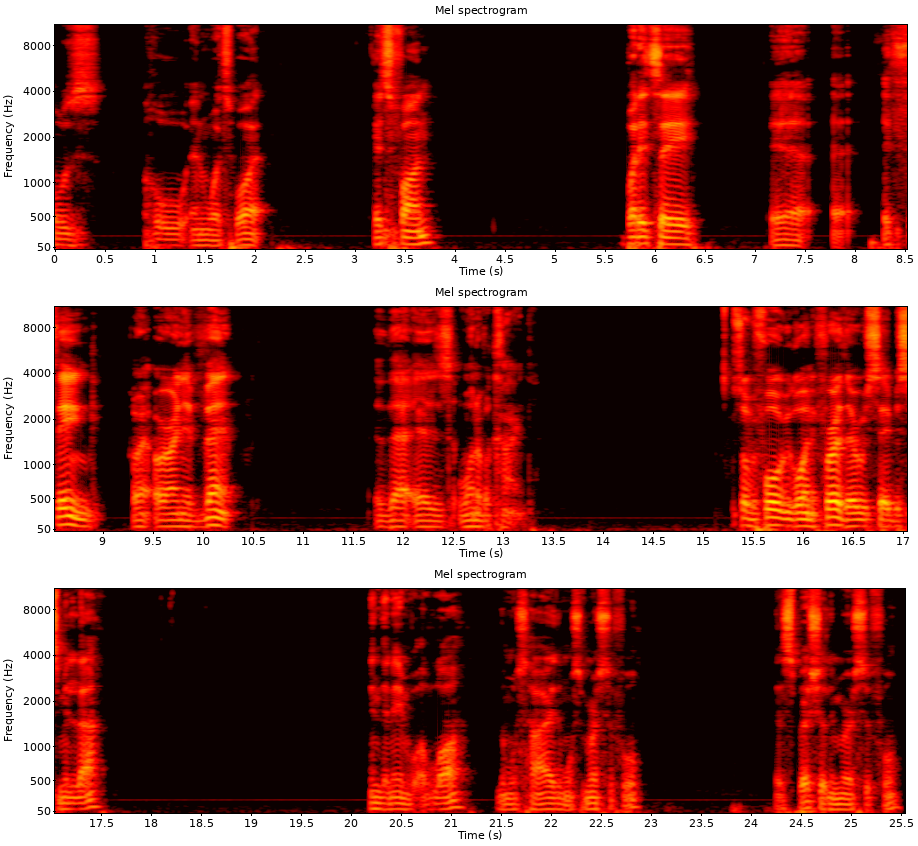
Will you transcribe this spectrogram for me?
who's who and what's what. It's fun, but it's a a, a thing or, or an event that is one of a kind. So before we go any further, we say Bismillah in the name of Allah, the Most High, the Most Merciful especially merciful,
